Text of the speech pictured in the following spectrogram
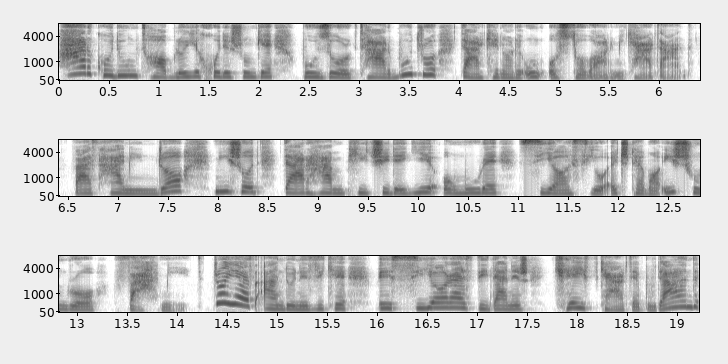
هر کدوم تابلوی خودشون که بزرگتر بود رو در کنار اون استوار می کردند. و از همینجا می‌شد در هم پیچیدگی امور سیاسی و اجتماعیشون رو فهمید. جایی از اندونزی که بسیار از دیدنش کیف کرده بودند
